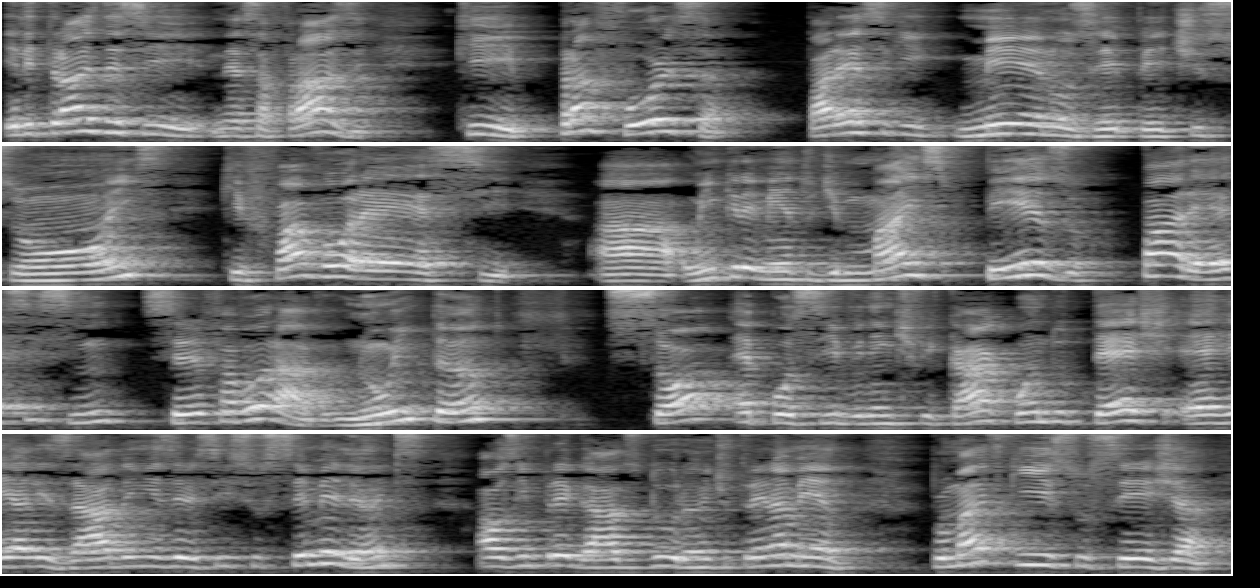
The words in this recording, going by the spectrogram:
Ele traz nesse, nessa frase que para força parece que menos repetições que favorece a, o incremento de mais peso parece sim ser favorável. No entanto, só é possível identificar quando o teste é realizado em exercícios semelhantes aos empregados durante o treinamento. Por mais que isso seja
